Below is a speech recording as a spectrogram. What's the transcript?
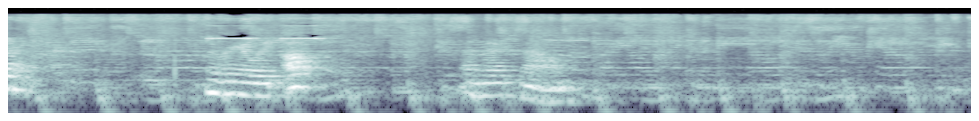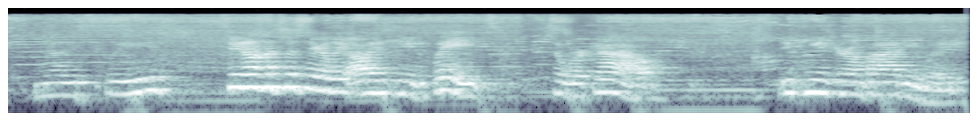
Six. And bring your leg up and back down. You squeeze. So you don't necessarily always need weights to work out. You can use your own body weight.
